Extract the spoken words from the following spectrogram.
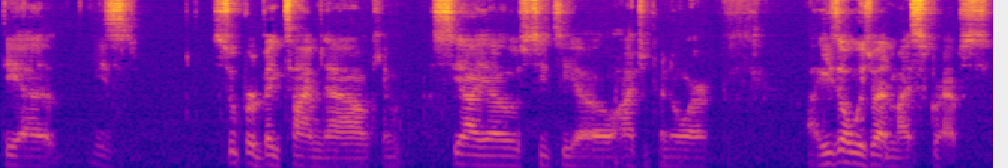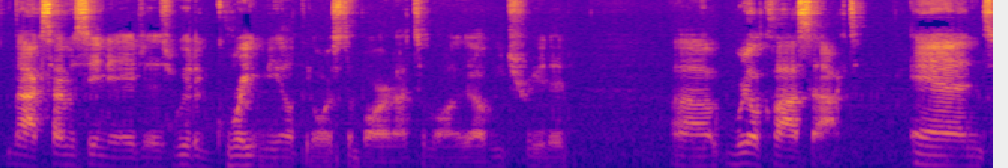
The, uh, he's super big time now. Came CIO, CTO, entrepreneur. Uh, he's always read my scripts. Max, I haven't seen in ages. We had a great meal at the Oyster Bar not too long ago. We treated uh, real class act, and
